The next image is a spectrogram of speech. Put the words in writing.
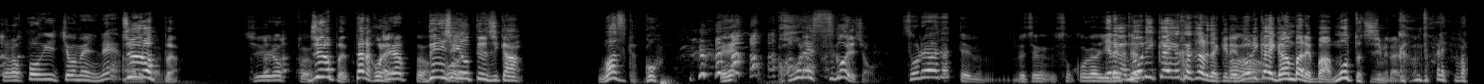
分 六本木一丁目にね !16 分16分 !16 分ただこれ16分、電車に乗ってる時間、わずか5分。え？これすごいでしょそれはだって別にそこがいやだから乗り換えがかかるだけで乗り換え頑張ればもっと縮められる。頑張れば。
